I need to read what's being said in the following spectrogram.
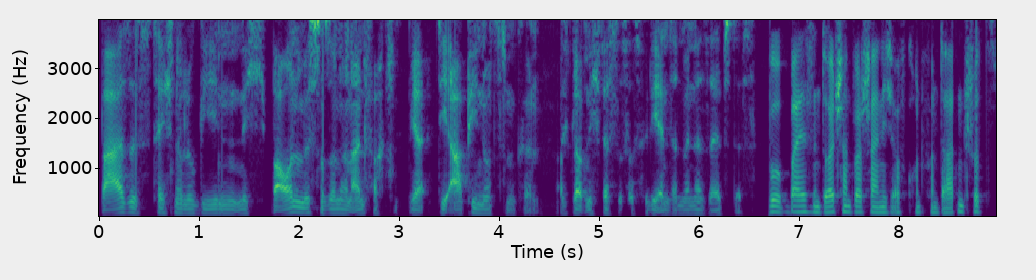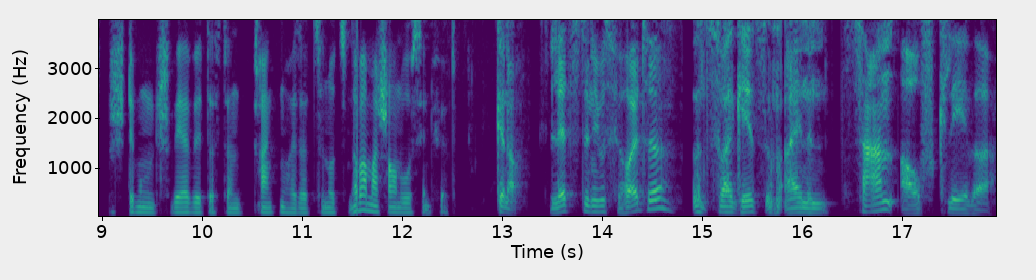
Basistechnologien nicht bauen müssen, sondern einfach ja, die API nutzen können. Also ich glaube nicht, dass das was für die Endanwender selbst ist. Wobei es in Deutschland wahrscheinlich aufgrund von Datenschutzbestimmungen schwer wird, das dann Krankenhäuser zu nutzen. Aber mal schauen, wo es hinführt. Genau. Letzte News für heute. Und zwar geht es um einen Zahnaufkleber.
